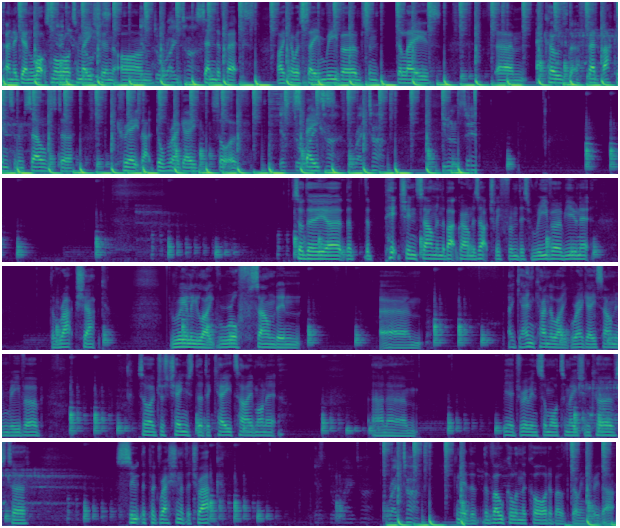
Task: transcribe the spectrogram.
And again, lots more automation on send effects, like I was saying, reverbs and delays, um, echoes that are fed back into themselves to create that dub reggae sort of. The right space. time. Right time. You know So the uh, the the pitching sound in the background is actually from this reverb unit, the Rack Shack. really like rough sounding, um, again, kind of like reggae sounding reverb. So I've just changed the decay time on it and um, yeah, drew in some automation curves to suit the progression of the track. Right time. Right time. You can hear the, the vocal and the chord are both going through that.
